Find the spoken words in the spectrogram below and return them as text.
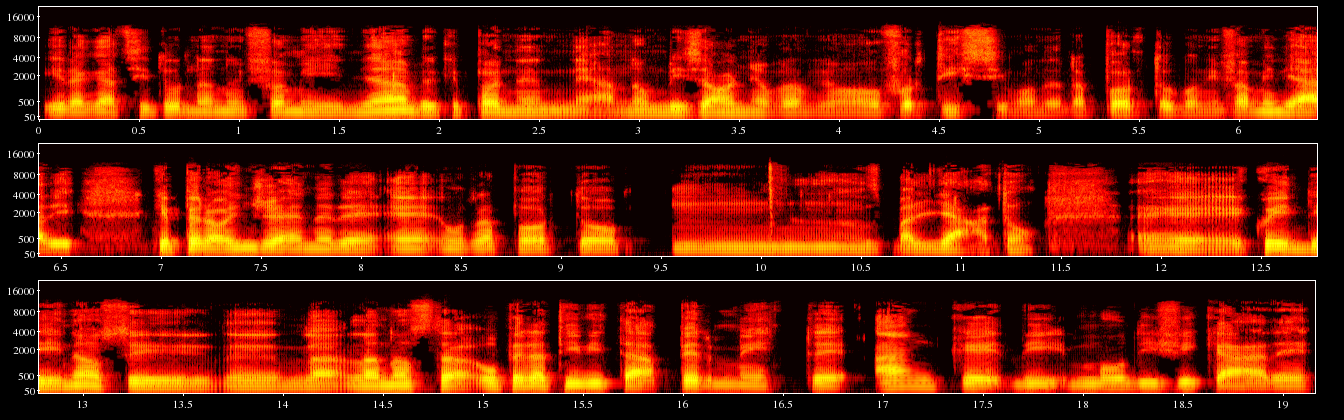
i ragazzi tornano in famiglia perché poi ne, ne hanno un bisogno proprio fortissimo del rapporto con i familiari, che però in genere è un rapporto mh, sbagliato. Eh, quindi nostri, eh, la, la nostra operatività permette anche di modificare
